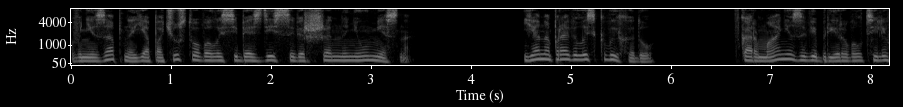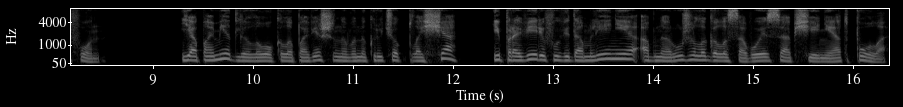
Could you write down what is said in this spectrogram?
Внезапно я почувствовала себя здесь совершенно неуместно. Я направилась к выходу. В кармане завибрировал телефон. Я помедлила около повешенного на крючок плаща и, проверив уведомление, обнаружила голосовое сообщение от Пола.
